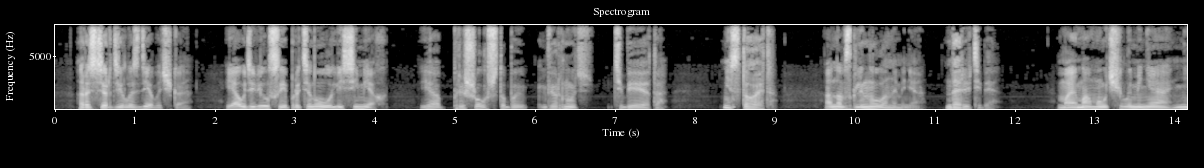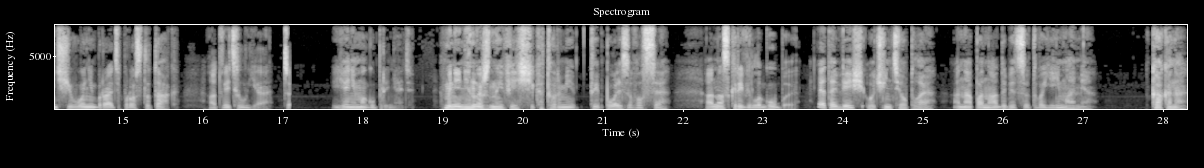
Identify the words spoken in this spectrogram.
— рассердилась девочка. Я удивился и протянул лисий мех. «Я пришел, чтобы вернуть тебе это». «Не стоит». Она взглянула на меня. «Дарю тебе». «Моя мама учила меня ничего не брать просто так», — ответил я. «Я не могу принять». «Мне не нужны вещи, которыми ты пользовался». Она скривила губы. «Эта вещь очень теплая. Она понадобится твоей маме». «Как она?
